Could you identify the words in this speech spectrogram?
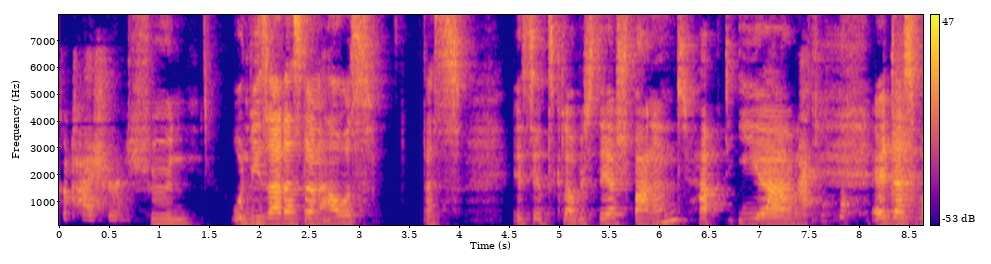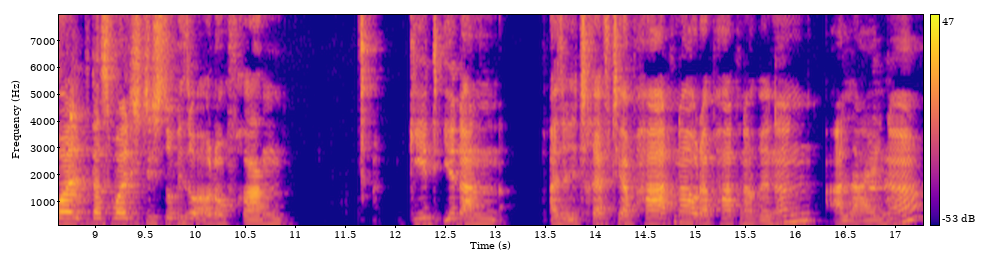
total schön. Schön. Und wie sah das dann aus? Das ist jetzt, glaube ich, sehr spannend. Habt ihr, ja. äh, das, woll, das wollte ich dich sowieso auch noch fragen. Geht ihr dann, also ihr trefft ja Partner oder Partnerinnen alleine.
